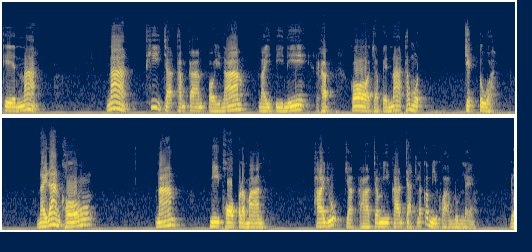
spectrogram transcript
เกณฑ์นาคนาคที่จะทำการปล่อยน้ำในปีนี้นะครับ ก็จะเป็นนาคทั้งหมด 7 ตัว ในด้านของน้ำมีพอประมาณ พายุจะอาจจะมีการจัดแล้วก็มีความรุนแรง โด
